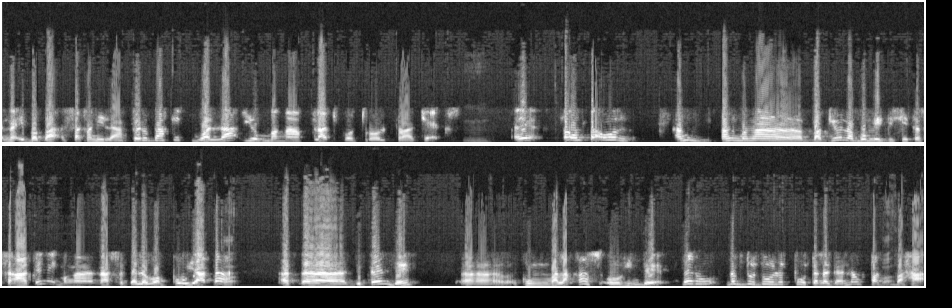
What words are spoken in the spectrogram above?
naibaba sa kanila pero bakit wala yung mga flood control projects? Mm. Eh, taon-taon, ang, ang mga bagyo na bumibisita sa atin ay mga nasa dalawampu yata. Opo. At ah, depende ah, kung malakas o hindi. Pero nagdudulot po talaga ng pagbaha.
